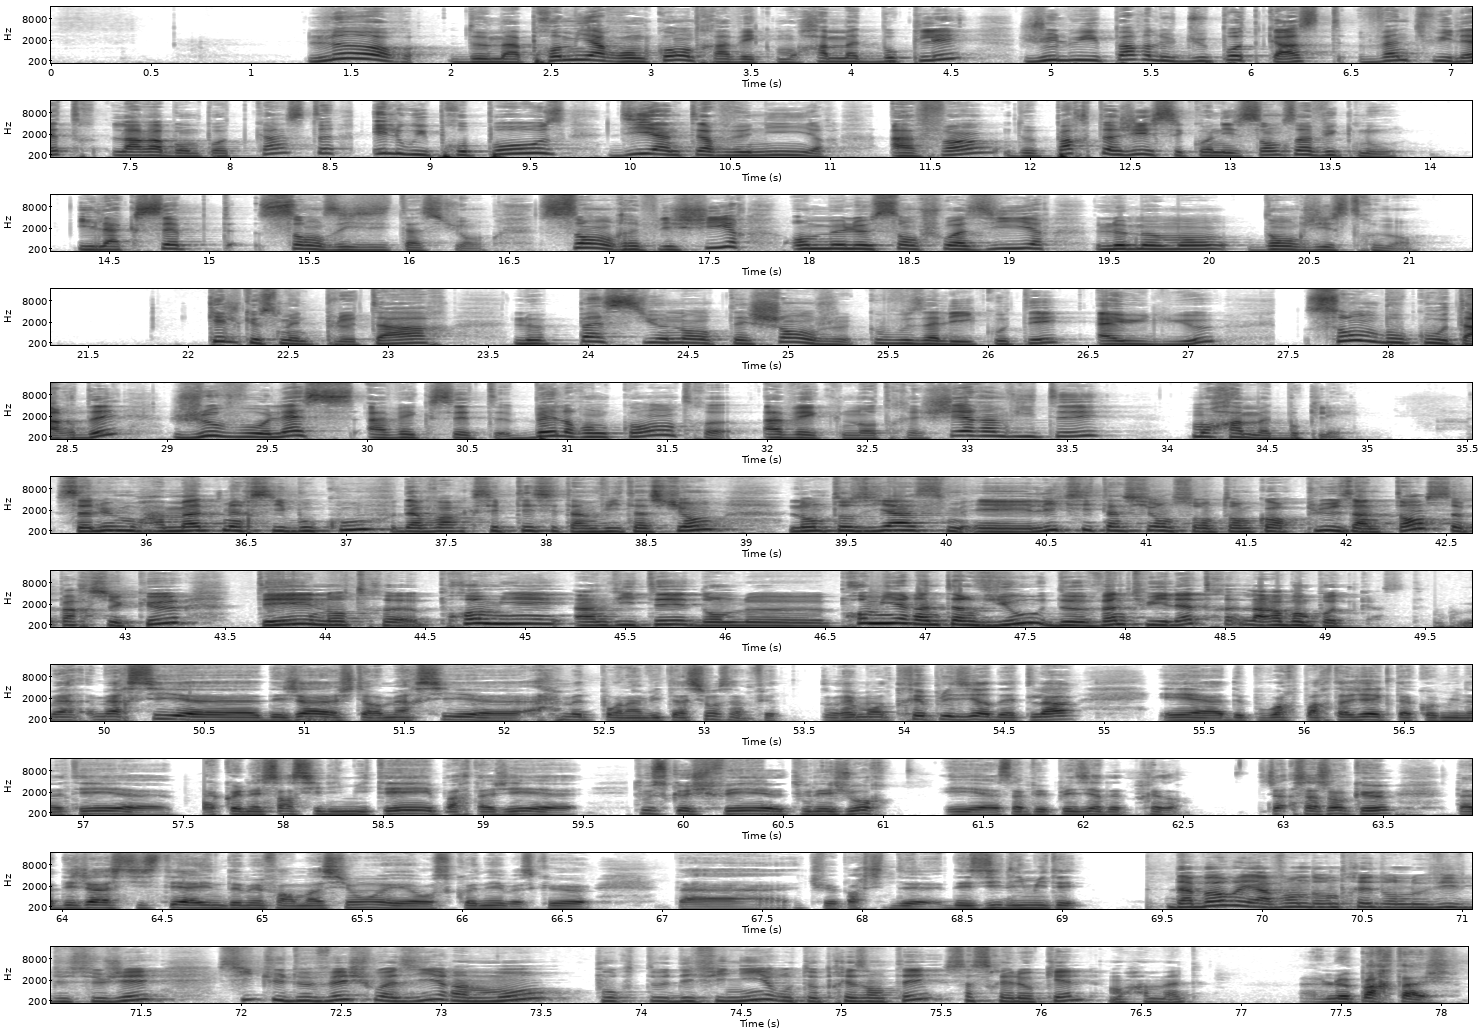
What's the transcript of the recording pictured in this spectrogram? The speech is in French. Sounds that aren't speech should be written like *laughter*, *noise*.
Lors de ma première rencontre avec Mohamed Bouclé, je lui parle du podcast 28 lettres, l'Arabon podcast, et lui propose d'y intervenir afin de partager ses connaissances avec nous. Il accepte sans hésitation, sans réfléchir, en me laissant choisir le moment d'enregistrement. Quelques semaines plus tard, le passionnant échange que vous allez écouter a eu lieu. Sans beaucoup tarder, je vous laisse avec cette belle rencontre avec notre cher invité, Mohamed Bouclé. Salut Mohamed, merci beaucoup d'avoir accepté cette invitation. L'enthousiasme et l'excitation sont encore plus intenses parce que tu es notre premier invité dans le premier interview de 28 lettres, l'Arabon Podcast. Merci euh, déjà, je te remercie euh, Ahmed pour l'invitation, ça me fait vraiment très plaisir d'être là et euh, de pouvoir partager avec ta communauté la connaissance illimitée et partager tout ce que je fais tous les jours et ça me fait plaisir d'être présent sachant que tu as déjà assisté à une de mes formations et on se connaît parce que tu fais partie des illimités. D'abord et avant d'entrer dans le vif du sujet, si tu devais choisir un mot pour te définir ou te présenter, ça serait lequel, Mohamed? Le partage.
